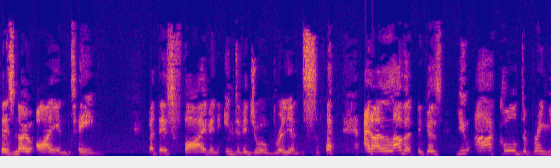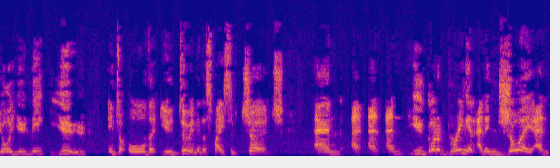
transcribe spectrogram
There's no I in team, but there's five in individual brilliance, and I love it because you are called to bring your unique you into all that you do into the space of church and and and you've got to bring it and enjoy and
